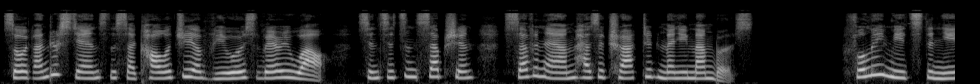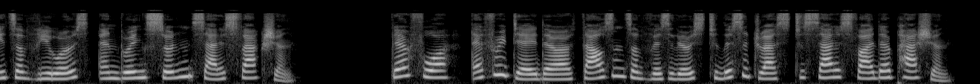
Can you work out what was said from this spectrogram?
so it understands the psychology of viewers very well. Since its inception, 7M has attracted many members. Fully meets the needs of viewers and brings certain satisfaction. Therefore, every day there are thousands of visitors to this address to satisfy their passion.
